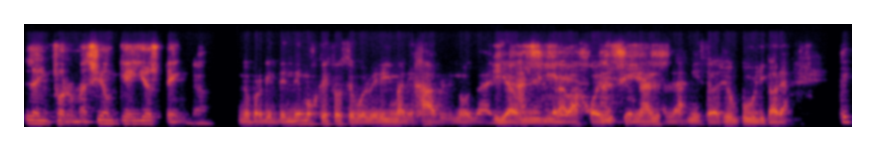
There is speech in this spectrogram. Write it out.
la información que ellos tengan. No, porque entendemos que esto se volvería inmanejable, ¿no? Daría un trabajo adicional a la administración pública. Ahora, ¿Qué,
